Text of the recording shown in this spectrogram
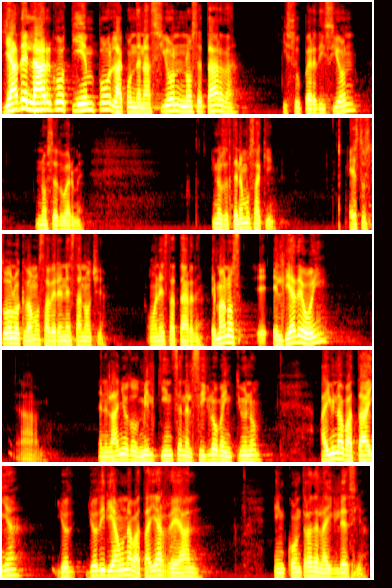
ya de largo tiempo la condenación no se tarda y su perdición no se duerme. Y nos detenemos aquí. Esto es todo lo que vamos a ver en esta noche en esta tarde. Hermanos, eh, el día de hoy, ah, en el año 2015, en el siglo XXI, hay una batalla, yo, yo diría una batalla real en contra de la iglesia.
